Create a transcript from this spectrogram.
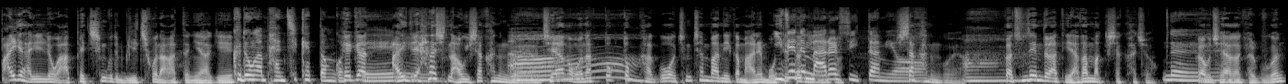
빨리 달리려고 앞에 친구들 밀치고 나갔던 이야기. 그동안 반칙했던 것들. 그러니까 아이들이 하나씩 나오기 시작하는 거예요. 아. 제아가 워낙 똑똑하고 칭찬받으니까 말을 못했던 이제는 말할 수 있다며. 시작하는 거예요. 아. 그러니까 선생님들한테 야단 맞기 시작하죠. 네. 그리고 제아가 결국은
